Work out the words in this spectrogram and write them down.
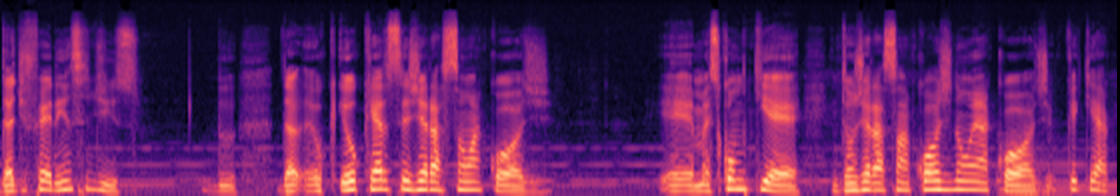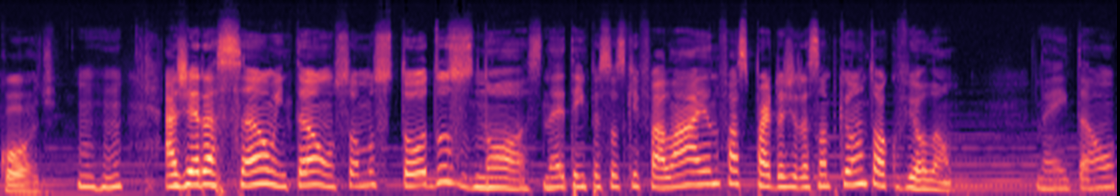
da diferença disso. Do- da- eu, eu quero ser geração acorde. É, mas como que é? Então, geração acorde não é acorde. O que, que é acorde? Uhum. A geração, então, somos todos nós, né? Tem pessoas que falam, ah, eu não faço parte da geração porque eu não toco violão. Né? Então,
